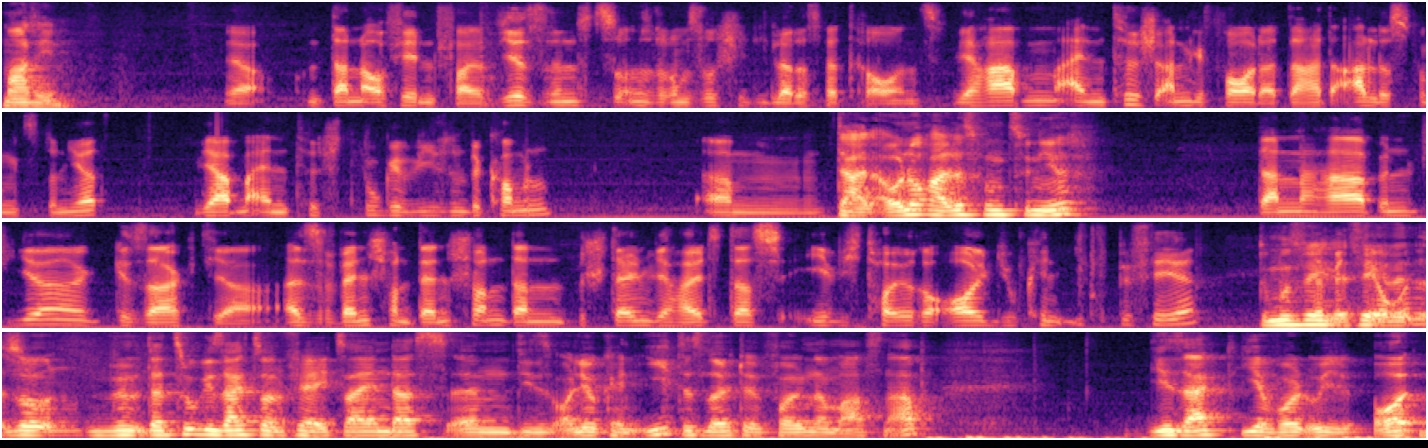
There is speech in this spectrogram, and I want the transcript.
Martin. Ja, und dann auf jeden Fall. Wir sind zu unserem Sushi-Dealer des Vertrauens. Wir haben einen Tisch angefordert, da hat alles funktioniert. Wir haben einen Tisch zugewiesen bekommen. Ähm, Da hat auch noch alles funktioniert. dann haben wir gesagt, ja, also wenn schon, denn schon, dann bestellen wir halt das ewig teure All-You-Can-Eat-Buffet. Du musst vielleicht, wir so, dazu gesagt soll vielleicht sein, dass ähm, dieses All You Can Eat, das läuft folgendermaßen ab. Ihr sagt, ihr wollt all,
